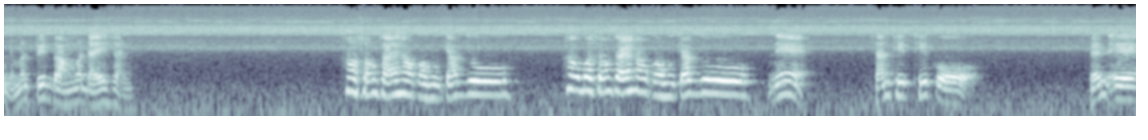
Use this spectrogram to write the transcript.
เนี่ยมันปิดบังมันใดสันเขาสงสัยเท่ากับของจักอยู่เขาบ่สงสัยเท่ากับของจักอยู่นี่ สันทิฏฐิโก เห็นเอง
